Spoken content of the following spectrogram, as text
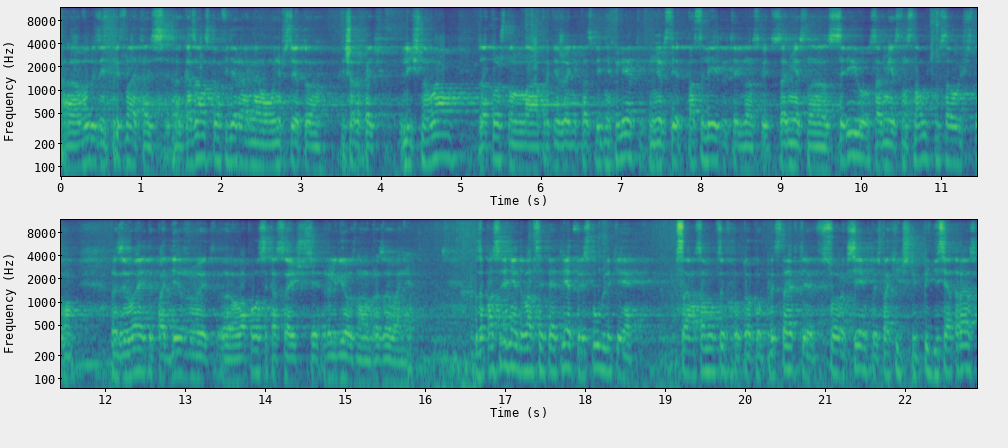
выразить признательность э, Казанскому федеральному университету, Ильшат Аркадьевич, лично вам, за то, что на протяжении последних лет университет последовательно, сказать, совместно с РИО, совместно с научным сообществом развивает и поддерживает э, вопросы, касающиеся религиозного образования. За последние 25 лет в республике, сам, саму цифру только представьте, в 47, то есть фактически в 50 раз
